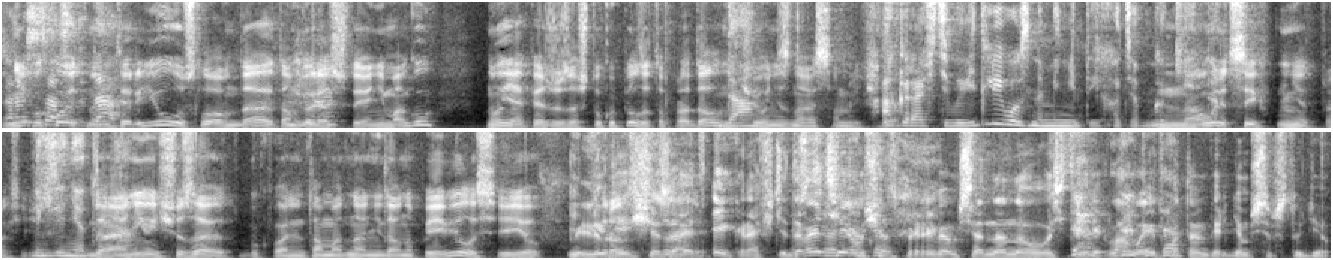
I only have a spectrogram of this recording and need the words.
А, не выходят да. на интервью, условно, да, там говорят, что я не могу. Но я, опять же, за что купил, зато продал, Да. ничего не знаю сам лично. А граффити вы видели его знаменитые хотя бы какие-то? На улице их нет практически. Нигде нет, Да, да? они исчезают буквально. Там одна недавно появилась, и ее И люди исчезают. сразу. Эй, граффити, Ну, давайте сейчас прервемся на новости и Да, рекламу, да, и да, да. потом вернемся в студию.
